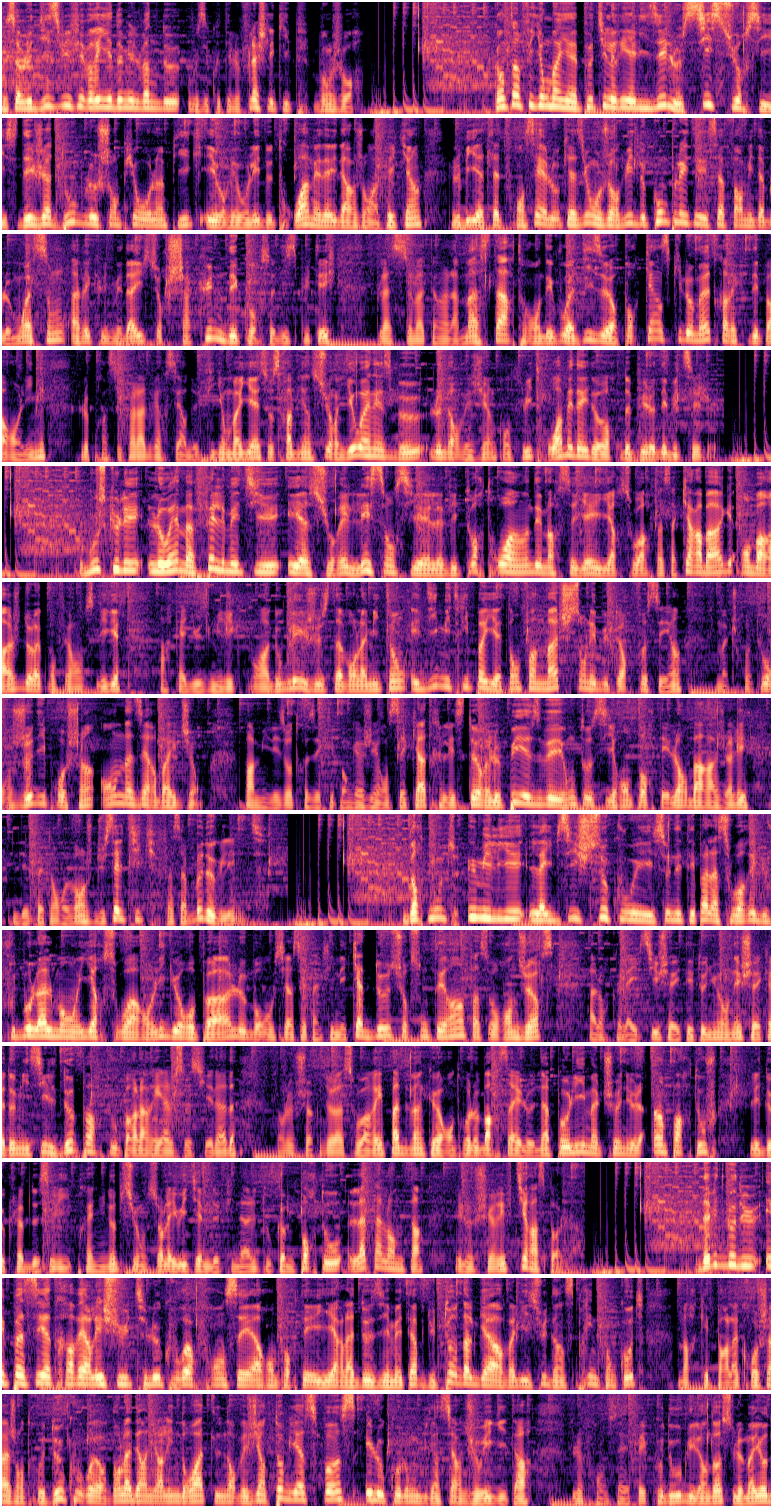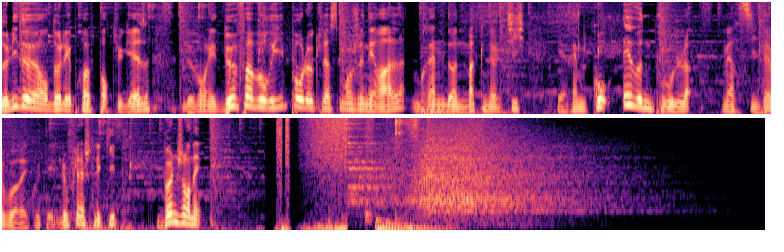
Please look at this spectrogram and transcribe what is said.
Nous sommes le 18 février 2022, vous écoutez le Flash L'équipe, bonjour. Quentin Fillon-Maillet peut-il réaliser le 6 sur 6 Déjà double champion olympique et auréolé de 3 médailles d'argent à Pékin, le biathlète français a l'occasion aujourd'hui de compléter sa formidable moisson avec une médaille sur chacune des courses disputées. Place ce matin à la Mastart, rendez-vous à 10h pour 15 km avec départ en ligne. Le principal adversaire de Fillon-Maillet, ce sera bien sûr Johannes Bö, le Norvégien compte lui 3 médailles d'or depuis le début de ses jeux. Bousculé, l'OM a fait le métier et assuré l'essentiel. Victoire 3-1 des Marseillais hier soir face à Karabag en barrage de la Conférence League. Arkadiusz Milik pour un doublé juste avant la mi-temps et Dimitri Payet en fin de match sont les buteurs phocéens. Match retour jeudi prochain en Azerbaïdjan. Parmi les autres équipes engagées en C4, Leicester et le PSV ont aussi remporté leur barrage aller. Défaite en revanche du Celtic face à Bode Dortmund humilié, Leipzig secoué. Ce n'était pas la soirée du football allemand hier soir en Ligue Europa. Le Borussia s'est incliné 4-2 sur son terrain face aux Rangers, alors que Leipzig a été tenu en échec à domicile de partout par la Real Sociedad. Dans le choc de la soirée, pas de vainqueur entre le Barça et le Napoli, match nul un partout. Les deux clubs de Séville prennent une option sur la huitième de finale, tout comme Porto, l'Atalanta et le shérif Tiraspol. David Godu est passé à travers les chutes. Le coureur français a remporté hier la deuxième étape du Tour d'Algarve à l'issue d'un sprint en côte marqué par l'accrochage entre deux coureurs dans la dernière ligne droite, le Norvégien Tobias Foss et le Colombien Sergio Higuita. Le Français fait coup double, il endosse le maillot de leader de l'épreuve portugaise devant les deux favoris pour le classement général, Brandon McNulty et Remco Evenpool. Merci d'avoir écouté le Flash l'équipe. Bonne journée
